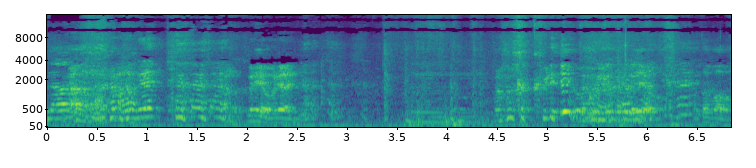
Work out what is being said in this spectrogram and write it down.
なんでなんかくれよ俺らになんかくれよくれよ言葉を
